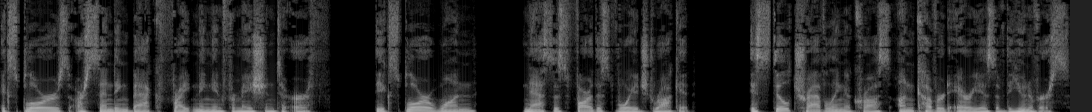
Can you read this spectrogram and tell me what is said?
explorers are sending back frightening information to Earth. The Explorer 1, NASA's farthest voyaged rocket, is still traveling across uncovered areas of the universe,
